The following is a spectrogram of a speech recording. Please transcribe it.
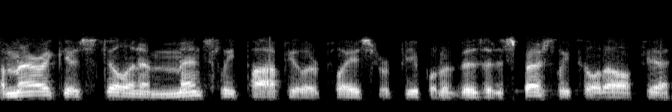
America is still an immensely popular place for people to visit, especially Philadelphia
